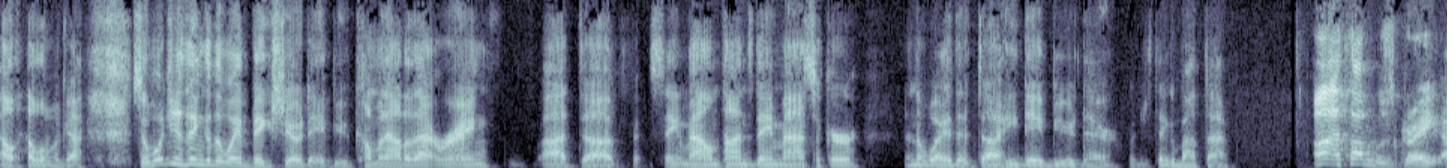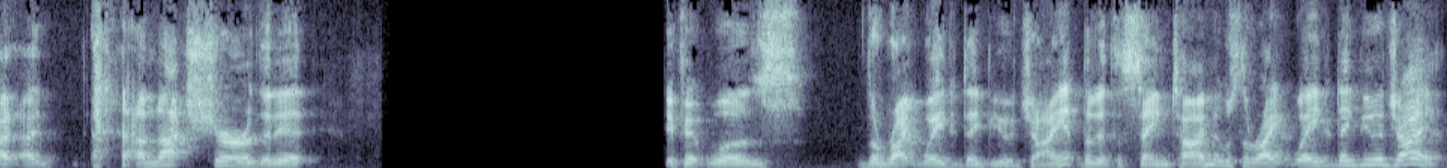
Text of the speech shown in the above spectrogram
Hell, hell of a guy. So, what do you think of the way Big Show debuted, coming out of that ring at uh, St. Valentine's Day Massacre, and the way that uh, he debuted there? What do you think about that? Uh, I thought it was great. I, I I'm not sure that it if it was the right way to debut a giant, but at the same time, it was the right way to debut a giant.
